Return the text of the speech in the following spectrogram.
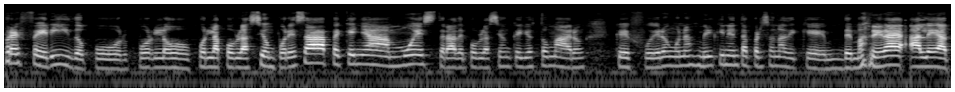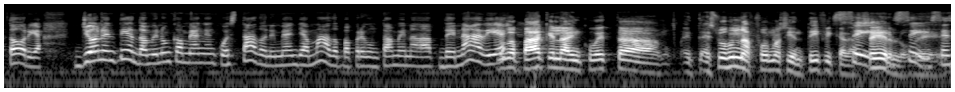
preferido por, por, lo, por la población, por esa pequeña muestra de población que ellos tomaron, que fueron unas 1.500 personas de, que, de manera aleatoria. Yo no entiendo, a mí nunca me han encuestado ni me han llamado para preguntarme nada de nadie. Lo que pasa que la encuesta, eso es una forma científica de hacerlo. Sí, eh.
